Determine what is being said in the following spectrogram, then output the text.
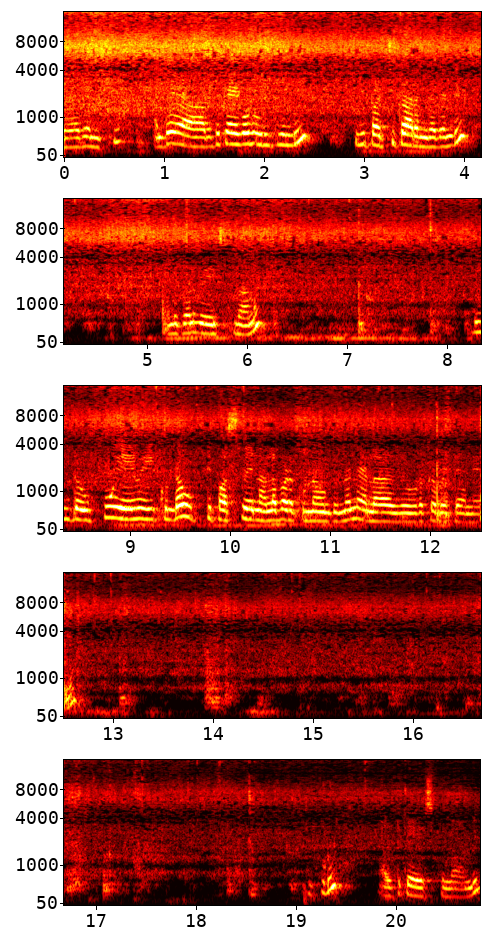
వేగనిచ్చి అంటే అరటికాయ కూడా ఉడికింది. ఇది పచ్చికారం కదండి. అందుకని వేయిస్తున్నాను దీంట్లో ఉప్పు ఏమి వేయకుండా ఉప్పు పసుపు నల్లబడకుండా ఉంటుందని అలా ఉడకబెట్టాను నేను. ఇప్పుడు అరటికాయ వేసుకున్నాను అండి.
